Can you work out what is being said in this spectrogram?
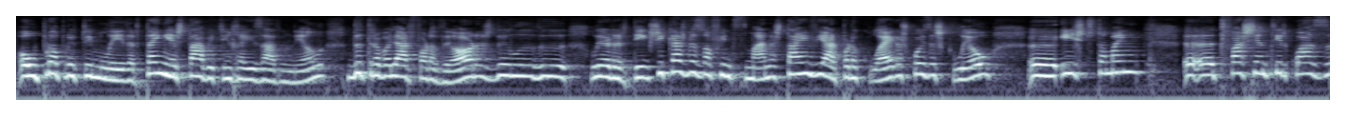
ou o próprio team leader tem este hábito enraizado nele de trabalhar fora de horas, de, de ler artigos e que às vezes ao fim de semana está a enviar para colegas coisas que leu. Uh, isto também uh, te faz sentir quase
